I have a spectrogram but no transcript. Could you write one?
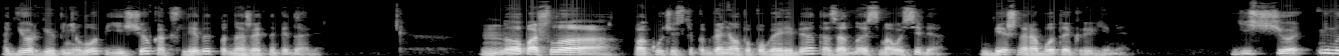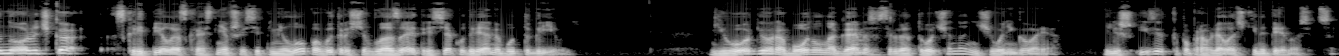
а Георгию Пенелопе еще как следует поднажать на педали. «Но пошла!» – покучески подгонял попугай ребят, а заодно и самого себя, бешено работая крыльями. «Еще немножечко!» – скрипела раскрасневшаяся Пенелопа, вытаращив глаза и тряся кудрями, будто гривой. Георгио работал ногами сосредоточенно, ничего не говоря, и лишь изредка поправлял очки на переносице.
